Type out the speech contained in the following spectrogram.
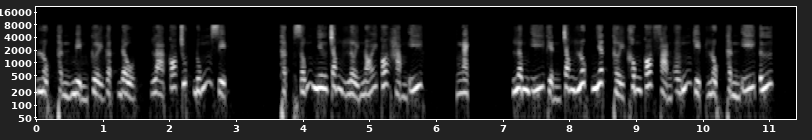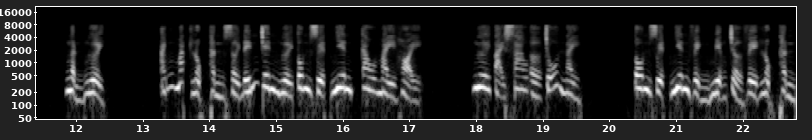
Lục thần mỉm cười gật đầu, là có chút đúng dịp. Thật giống như trong lời nói có hàm ý. Lâm ý thiện trong lúc nhất thời không có phản ứng kịp lục thần ý tứ. Ngẩn người. Ánh mắt lục thần rời đến trên người tôn duyệt nhiên cao mày hỏi. Ngươi tại sao ở chỗ này? Tôn duyệt nhiên vỉnh miệng trở về lục thần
